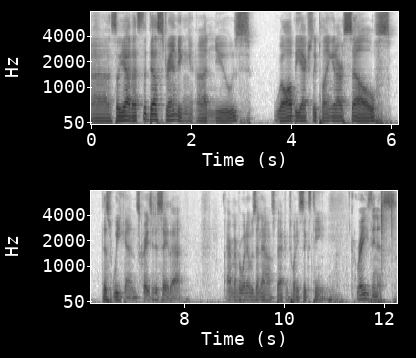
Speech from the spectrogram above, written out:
Uh, so yeah, that's the Death Stranding uh, news. We'll all be actually playing it ourselves this weekend. It's crazy to say that. I remember when it was announced back in 2016. Craziness.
